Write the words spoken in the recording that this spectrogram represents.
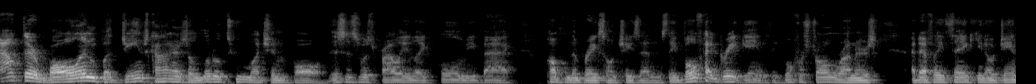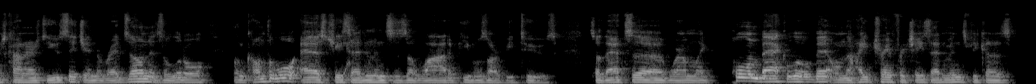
out there balling, but James Conner is a little too much involved. This is what's probably like pulling me back, pumping the brakes on Chase Edmonds. They both had great games. They both were strong runners. I definitely think, you know, James Conner's usage in the red zone is a little uncomfortable as Chase Edmonds is a lot of people's RB2s. So that's uh, where I'm like pulling back a little bit on the hype train for Chase Edmonds because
